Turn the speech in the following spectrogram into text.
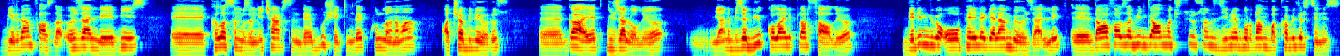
birden fazla özelliği biz e, klasımızın içerisinde bu şekilde kullanıma açabiliyoruz. E, gayet güzel oluyor. Yani bize büyük kolaylıklar sağlıyor. Dediğim gibi OOP ile gelen bir özellik. E, daha fazla bilgi almak istiyorsanız yine buradan bakabilirsiniz.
